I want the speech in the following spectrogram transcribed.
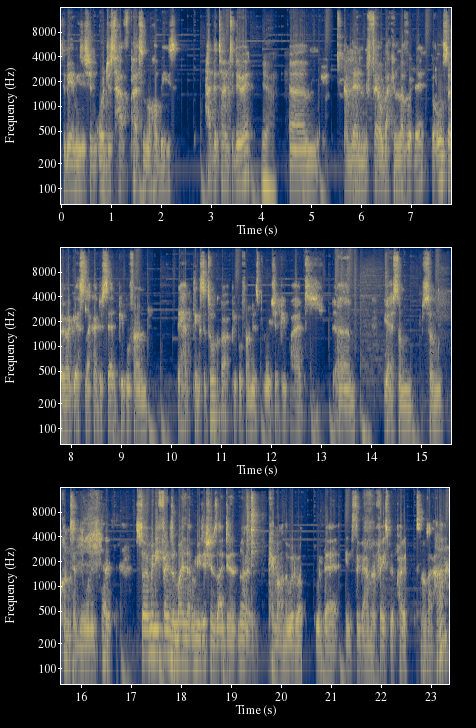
to be a musician or just have personal hobbies had the time to do it. Yeah. Um, and then fell back in love with it. But also, I guess, like I just said, people found they had things to talk about. People found inspiration. People had, um, yeah, some some content they wanted to tell. So many friends of mine that were musicians that I didn't know came out on the woodwork with their Instagram and Facebook posts, and I was like, "Huh?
